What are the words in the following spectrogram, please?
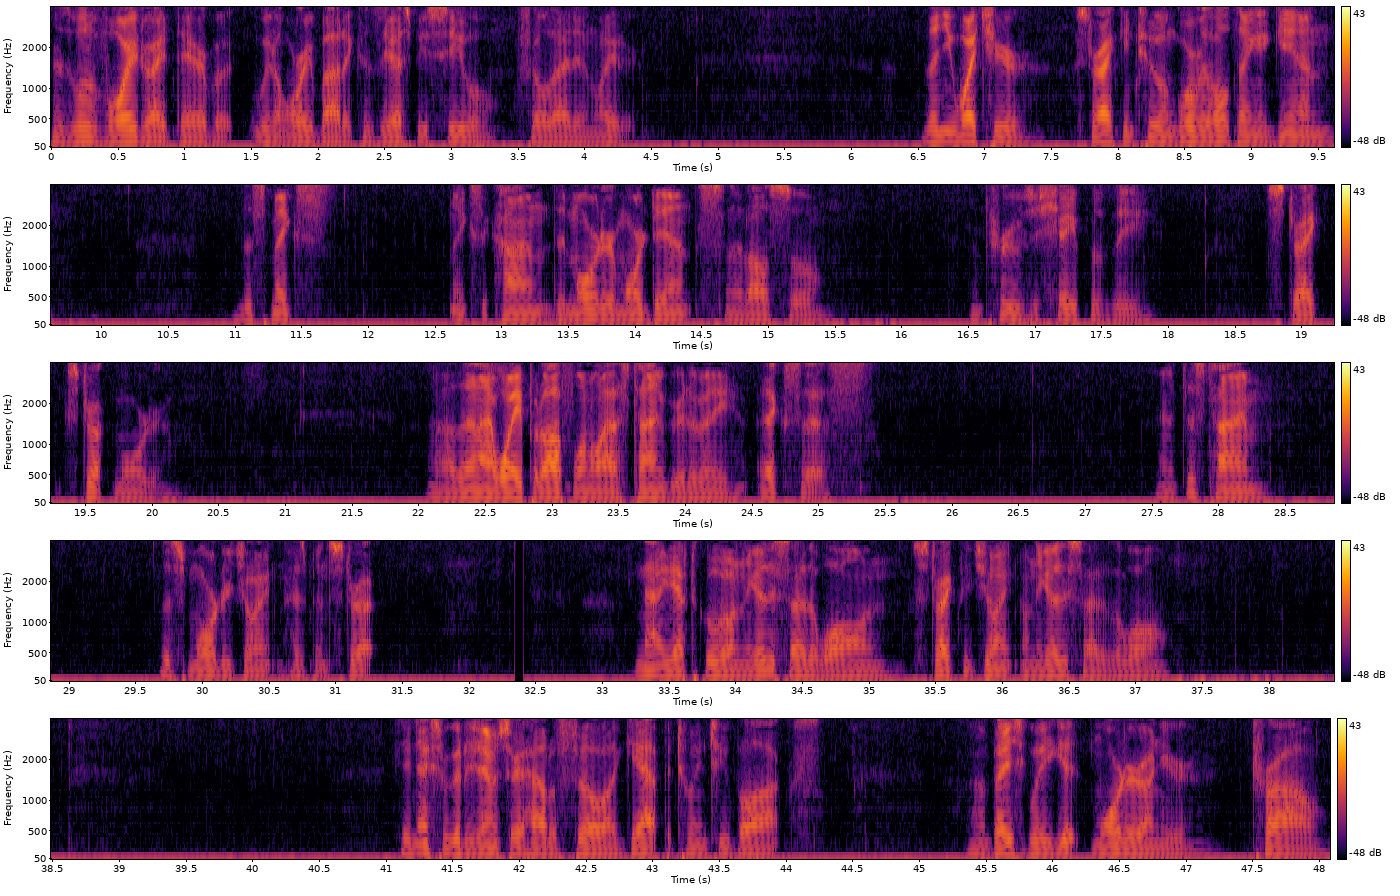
There's a little void right there, but we don't worry about it because the SBC will fill that in later. Then you wet your striking tool and go over the whole thing again. This makes makes the con the mortar more dense, and it also improves the shape of the strike struck mortar. Uh, then I wipe it off one last time, get rid of any excess. And at this time, this mortar joint has been struck. Now you have to go on the other side of the wall and strike the joint on the other side of the wall. Okay, next we're going to demonstrate how to fill a gap between two blocks. Uh, basically, you get mortar on your trowel,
